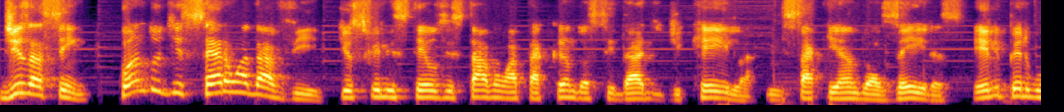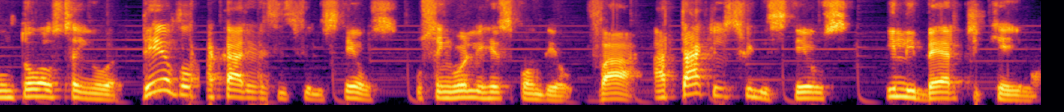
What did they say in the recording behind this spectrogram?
Diz assim: Quando disseram a Davi que os filisteus estavam atacando a cidade de Keila e saqueando as eiras, ele perguntou ao Senhor: Devo atacar esses filisteus? O Senhor lhe respondeu: Vá, ataque os filisteus e liberte Keila.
